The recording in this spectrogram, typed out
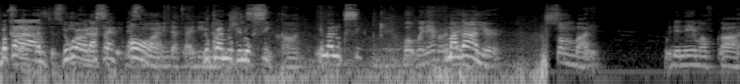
Because the world oh, I say, oh, look where I'm looking, look sick. On. He may look sick. But whenever My I God. hear somebody with the name of God,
